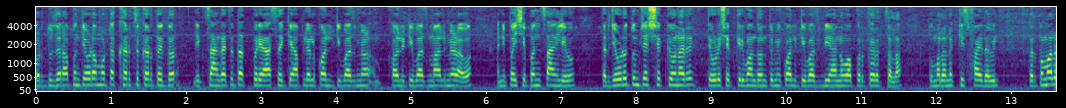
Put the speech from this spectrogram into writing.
परंतु जर आपण तेवढा मोठा खर्च करतोय तर एक सांगायचं तात्पर्य असं की आपल्याला क्वालिटी बाज मिळ क्वालिटी बाज माल मिळावा आणि पैसे पण चांगले हो. तर जेवढं तुमच्या शक्य होणार आहे तेवढे शेतकरी बांधवांना तुम्ही क्वालिटी बाज बियाणं वापर करत चला. तुम्हाला नक्कीच फायदा होईल. तर तुम्हाला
